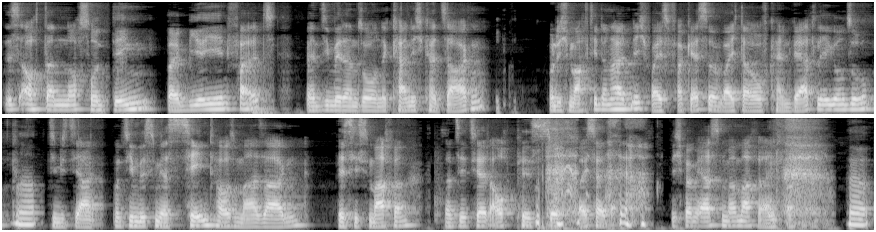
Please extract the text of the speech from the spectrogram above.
das ist auch dann noch so ein Ding, bei mir jedenfalls, wenn sie mir dann so eine Kleinigkeit sagen und ich mache die dann halt nicht, weil ich es vergesse, weil ich darauf keinen Wert lege und so. Ja. Sie sagen, und sie müssen mir es 10.000 Mal sagen, bis ich es mache dann sind sie halt auch pisst, so, weil ich halt ja. nicht beim ersten Mal mache einfach. Ja.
